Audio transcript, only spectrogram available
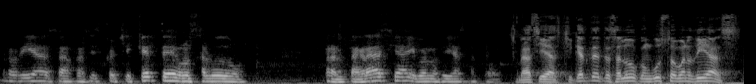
Buenos días a Francisco Chiquete. Un saludo para Altagracia y buenos días a todos. Gracias, Chiquete. Te saludo con gusto. Buenos días.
